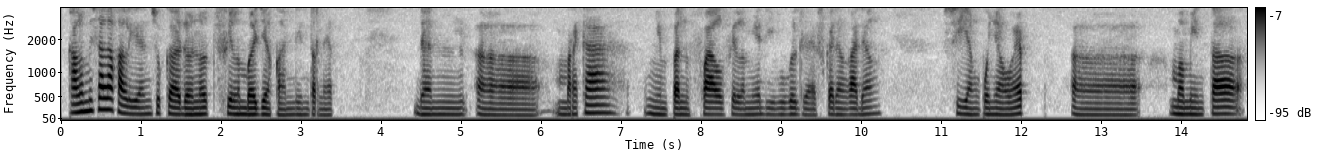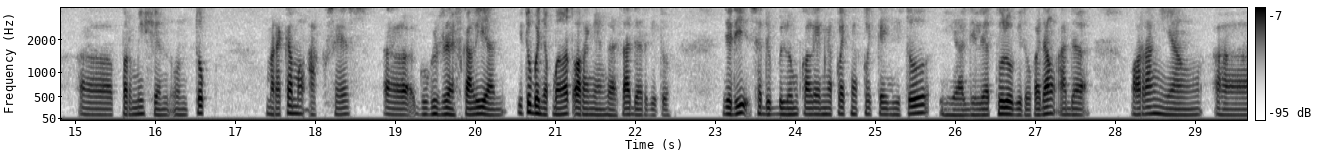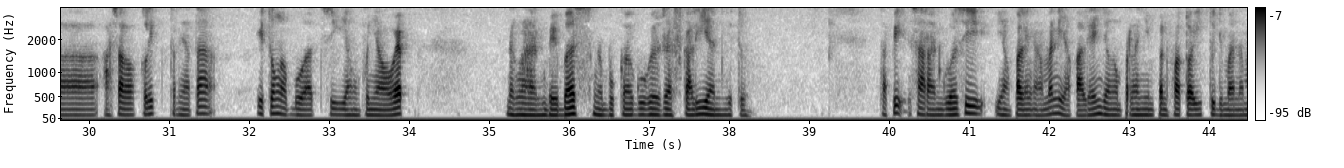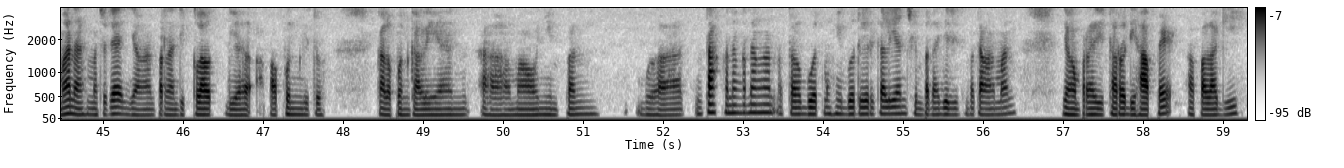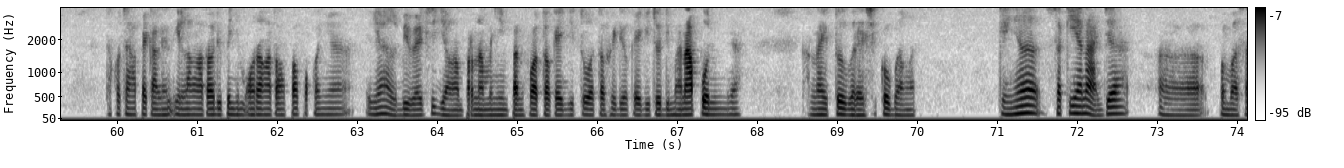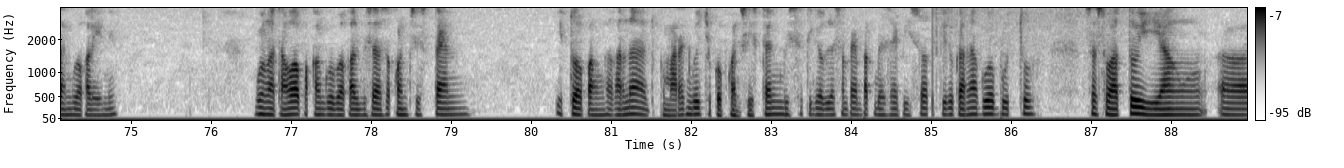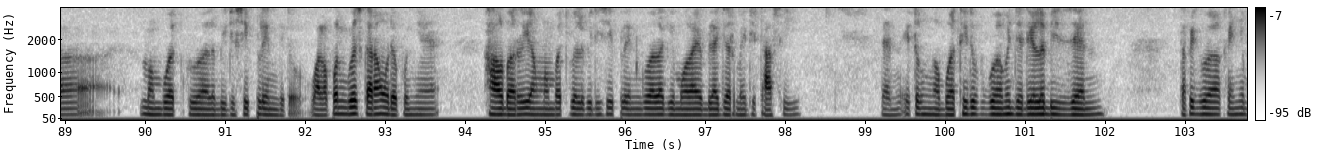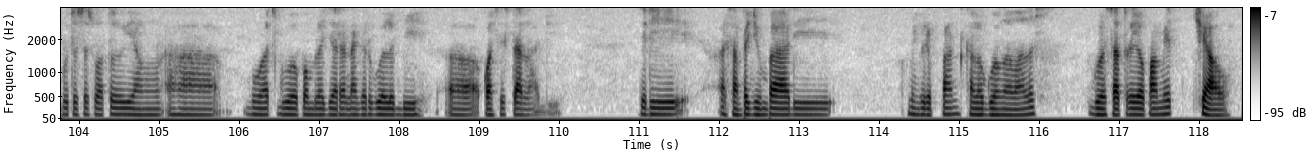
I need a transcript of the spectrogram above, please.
kalau misalnya kalian suka download film bajakan di internet dan uh, mereka nyimpan file filmnya di Google Drive kadang-kadang si yang punya web uh, meminta uh, permission untuk mereka mengakses uh, Google Drive kalian itu banyak banget orang yang nggak sadar gitu. Jadi sebelum kalian ngeklik ngeklik kayak gitu ya dilihat dulu gitu. Kadang ada orang yang uh, asal klik ternyata itu ngebuat si yang punya web dengan bebas ngebuka Google Drive kalian gitu tapi saran gue sih yang paling aman ya kalian jangan pernah nyimpan foto itu di mana-mana. Maksudnya jangan pernah di cloud dia apa pun gitu. Kalaupun kalian uh, mau nyimpan buat entah kenang-kenangan atau buat menghibur diri kalian simpan aja di tempat yang aman. Jangan pernah ditaruh di HP apalagi takutnya HP kalian hilang atau dipinjam orang atau apa. Pokoknya ya lebih baik sih jangan pernah menyimpan foto kayak gitu atau video kayak gitu di mana pun ya karena itu beresiko banget. Kayaknya sekian aja uh, pembahasan gue kali ini. Gue nggak tahu apakah gue bakal bisa sekonsisten itu apa enggak karena kemarin gue cukup konsisten bisa 13 sampai 14 episode gitu karena gue butuh sesuatu yang uh, membuat gue lebih disiplin gitu. Walaupun gue sekarang udah punya hal baru yang membuat gue lebih disiplin gue lagi mulai belajar meditasi dan itu ngebuat hidup gue menjadi lebih zen. Tapi gue kayaknya butuh sesuatu yang uh, buat gue pembelajaran agar gue lebih uh, konsisten lagi. Jadi uh, sampai jumpa di minggu depan. Kalau gue nggak males gue Satrio pamit. Ciao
